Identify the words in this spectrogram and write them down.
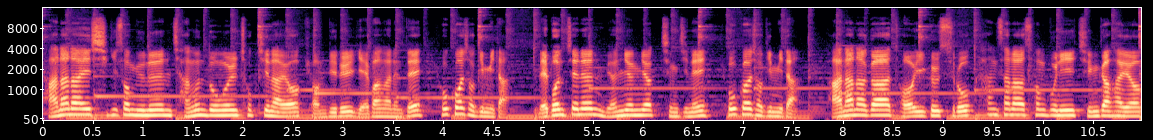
바나나의 식이섬유는 장운동을 촉진하여 변비를 예방하는 데 효과적입니다. 네 번째는 면역력 증진에 효과적입니다. 바나나가 더 익을수록 항산화 성분이 증가하여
